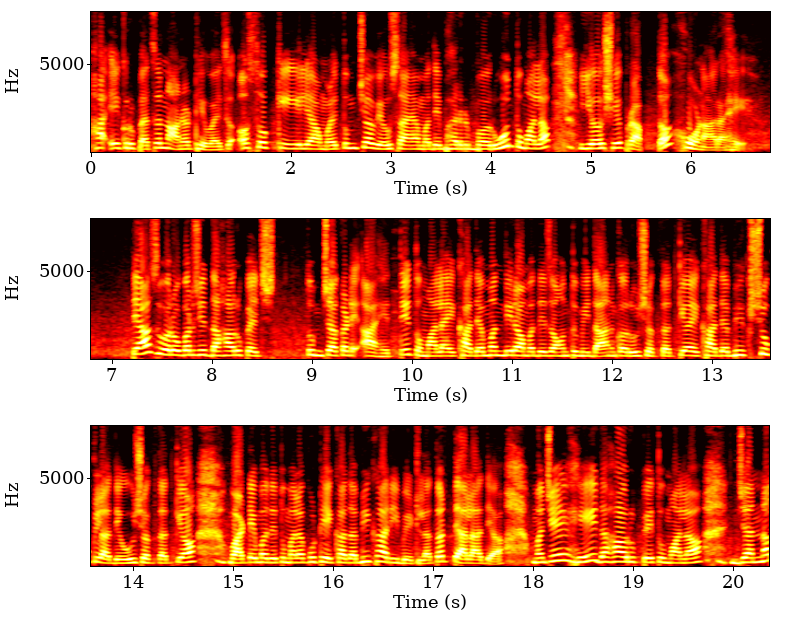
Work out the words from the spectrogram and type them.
हा एक रुपयाचं नाणं ठेवायचं. असं केल्यामुळे तुमच्या व्यवसायामध्ये भरभरून तुम्हाला यश हे प्राप्त होणार आहे. त्याचबरोबर जे दहा रुपयाचे तुमच्याकडे आहेत ते तुम्हाला एखाद्या मंदिरामध्ये जाऊन तुम्ही दान करू शकतात किंवा एखाद्या भिक्षुकला देऊ शकतात किंवा वाटेमध्ये तुम्हाला कुठे एखादा भिकारी भेटला तर त्याला द्या. म्हणजे हे दहा रुपये तुम्हाला ज्यांना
